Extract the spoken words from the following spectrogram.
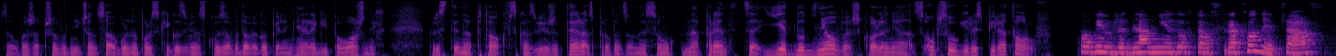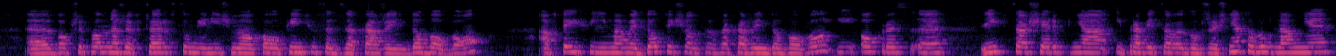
zauważa przewodnicząca Ogólnopolskiego Związku Zawodowego Pielęgniarek i Położnych. Krystyna Ptok wskazuje, że teraz prowadzone są na prędce jednodniowe szkolenia z obsługi respiratorów. Powiem, że dla mnie został stracony czas, e, bo przypomnę, że w czerwcu mieliśmy około 500 zakażeń dobowo, a w tej chwili mamy do 1000 zakażeń dobowo i okres e, lipca, sierpnia i prawie całego września to był dla mnie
